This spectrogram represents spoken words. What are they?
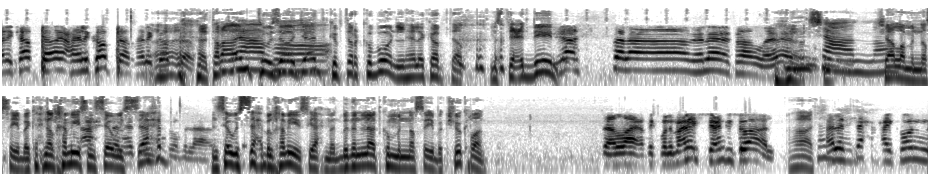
هليكوبتر. هليكوبتر هليكوبتر. ترى انت. وزوجتك بتركبون الهليكوبتر. مستعدين؟ يا سلام يا ليت والله يا إن شاء الله. إن شاء الله من نصيبك. إحنا الخميس نسوي السحب. نسوي السحب الخميس يا أحمد. بإذن الله تكون من نصيبك. شكرا. الله يعطيكم. العافية. معليش عندي سؤال. هات. هل السحب حيكون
